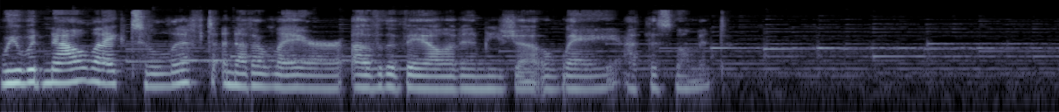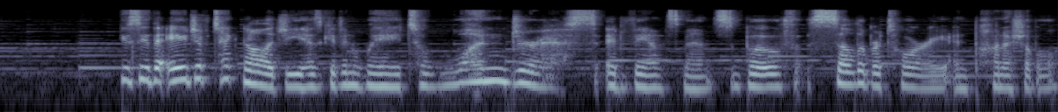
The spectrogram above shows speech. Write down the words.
We would now like to lift another layer of the veil of amnesia away at this moment. You see, the age of technology has given way to wondrous advancements, both celebratory and punishable.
